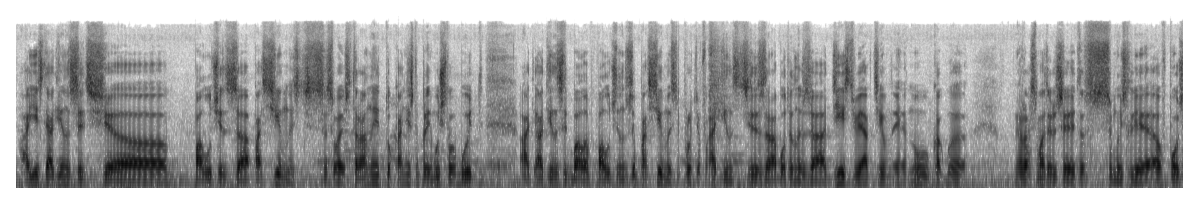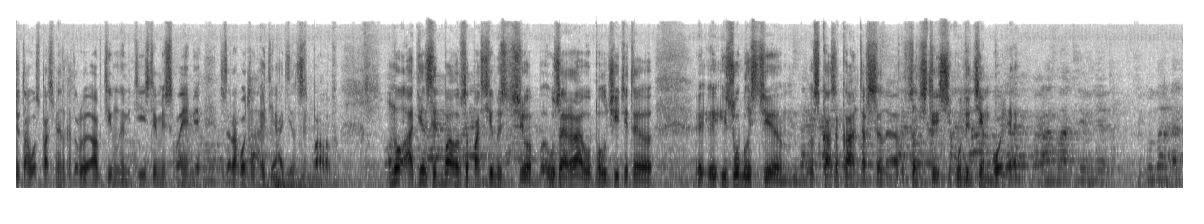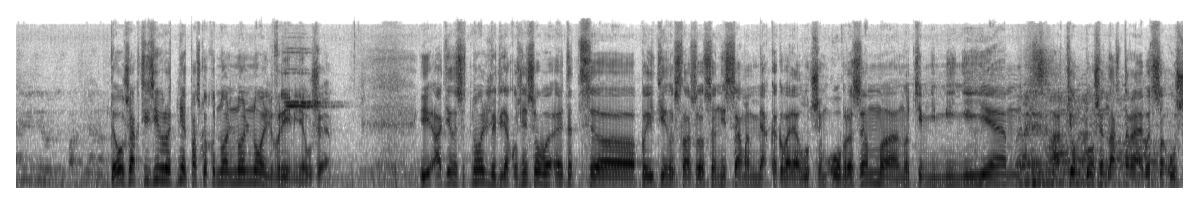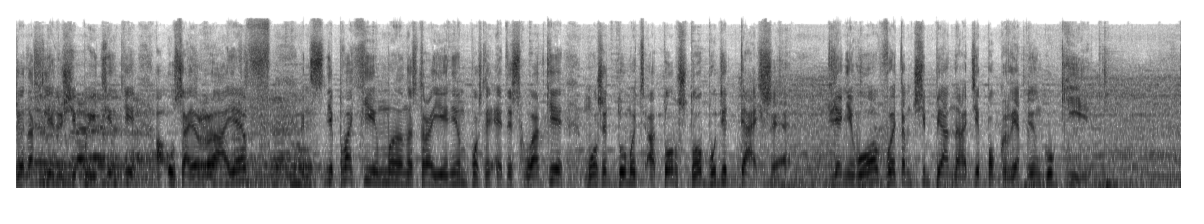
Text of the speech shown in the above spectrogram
А если 11 э, получит за пассивность со своей стороны, то, конечно, преимущество будет 11 баллов, полученных за пассивность против 11 заработанных за действия активные. Ну, как бы рассматривается это в смысле э, в пользу того спортсмена, который активными действиями своими заработал эти 11 баллов. Ну, 11 баллов за пассивность у Зараева получить это э, из области сказок Андерсона за 4 секунды тем более. Да уже активизировать нет, поскольку 0-0-0 времени уже. И 11-0 для Кузнецова этот э, поединок сложился не самым, мягко говоря, лучшим образом, э, но тем не менее Артем должен настраиваться уже на следующие поединки, а Узайраев с неплохим э, настроением после этой схватки может думать о том, что будет дальше для него в этом чемпионате по грэплингу ГИ.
